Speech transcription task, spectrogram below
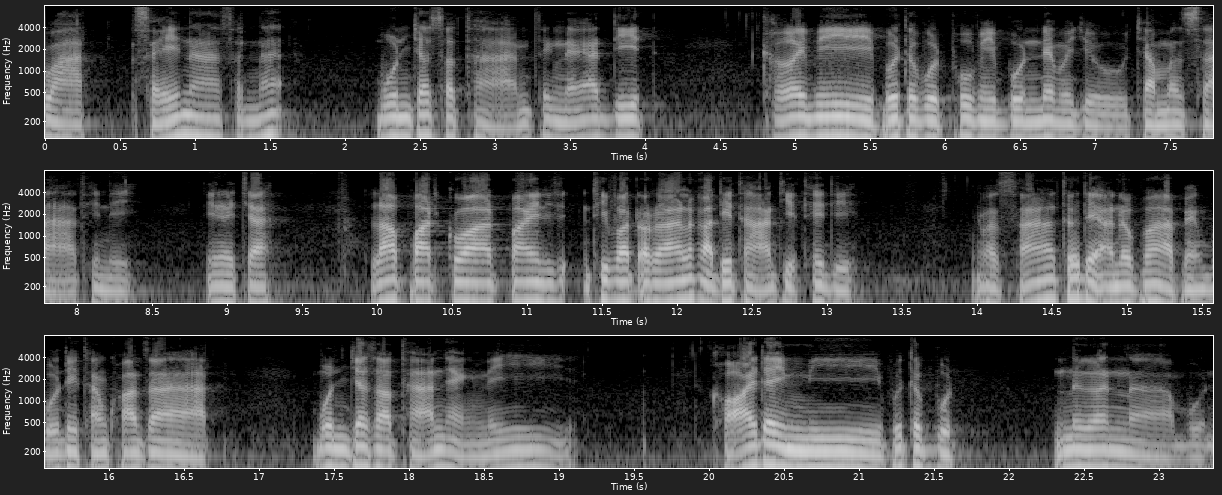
กวาดเสนาสนะบุญเจ้าสถาน ซึ่งในอดีต เคยมีพุทธบุตรผู้มีบุญได้มาอยู่จำพรรษาที่นี่นี่นะจ๊ะเราปัดกวาดไปที่วัดร้างแล้วก็อธิษฐานจิตให้ดีว่าสาธุได้อนุภาพแห่งบุญที่ทำความสะอาด บุญเจ้าสถานแห่งนี้ ขอให้ได้มีพุทธบุตร เนื้อนาบุญ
